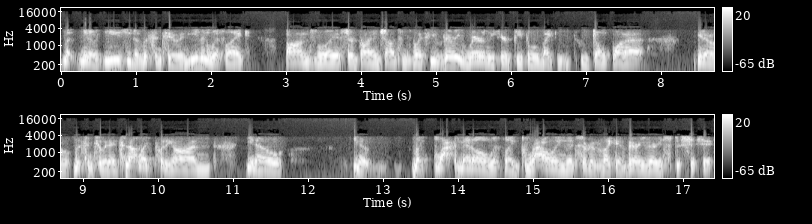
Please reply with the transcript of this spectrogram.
you know, easy to listen to, and even with like Bon's voice or Brian Johnson's voice, you very rarely hear people like who don't want to, you know, listen to it. It's not like putting on, you know, you know, like black metal with like growling that's sort of like a very very specific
